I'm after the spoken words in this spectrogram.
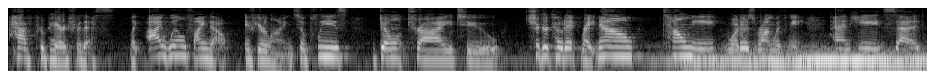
have prepared for this. Like, I will find out if you're lying. So please don't try to sugarcoat it right now. Tell me what is wrong with me. And he said,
